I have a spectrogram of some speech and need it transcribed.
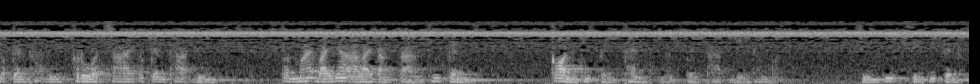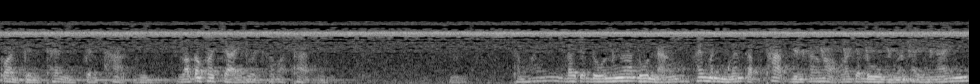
ก็เป็นธาตุดิน กรวดทรายก็เป็นธาตุดิน ต้นไม้ใบหญ้าอะไรต่างๆ ที่เป็นก้อนที่เป็นแท่งมันเป็นธาตุดินทั้งหมด สิ่งที่สิ่งที่เป็นก้อนเป็นแท่งเป็นธาตุดิน เราต้องเข้าใจด้วยคำว่าธาตุดินทำไมเราจะดูเนื้อดูหนัง ให้มันเหมือนกับธาตุดินข้างนอก เราจะดูเหมือนอะไรยังไงนี้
